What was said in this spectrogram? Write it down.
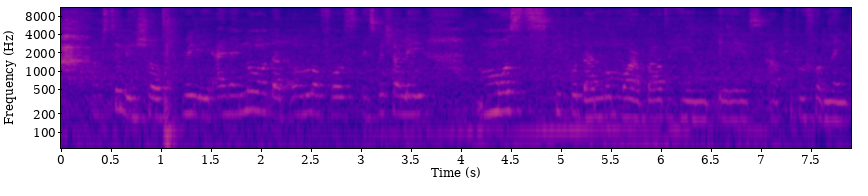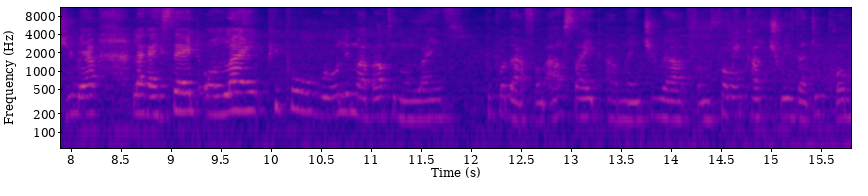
I'm still in shock, really. And I know that all of us, especially most people that know more about him is uh, people from Nigeria. Like I said, online, people will only know about him online. People that are from outside um, Nigeria, from foreign countries that do come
